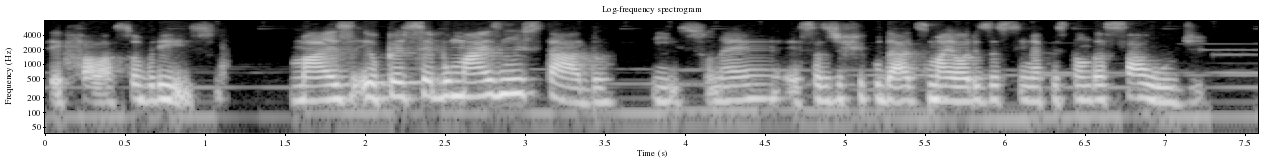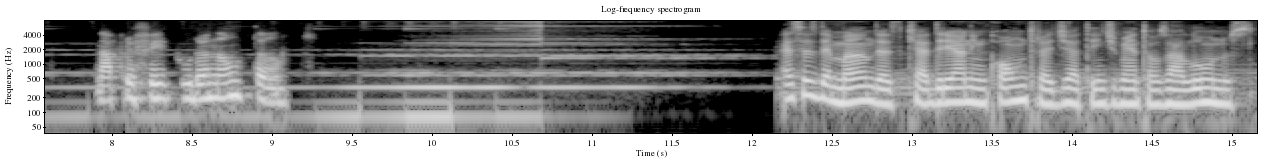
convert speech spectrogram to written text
Ter que falar sobre isso. Mas eu percebo mais no Estado, isso, né? Essas dificuldades maiores assim na questão da saúde. Na prefeitura não tanto. Essas demandas que a Adriana encontra de atendimento aos alunos,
